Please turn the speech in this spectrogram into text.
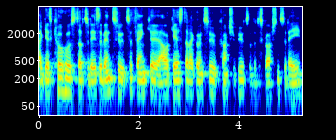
I guess, co-hosts of today's event to, to thank uh, our guests that are going to contribute to the discussion today.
